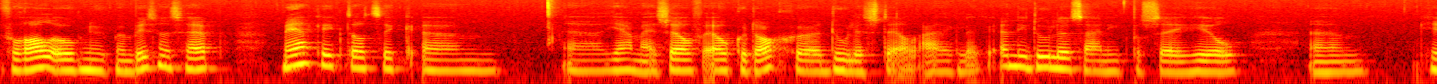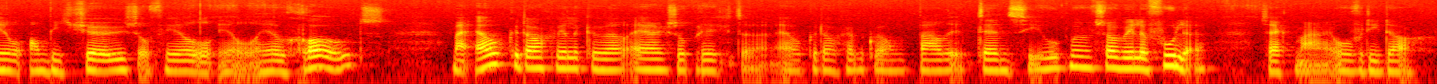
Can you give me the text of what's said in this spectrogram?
vooral ook nu ik mijn business heb, merk ik dat ik um, uh, ja, mijzelf elke dag uh, doelen stel eigenlijk. En die doelen zijn niet per se heel, um, heel ambitieus of heel, heel, heel groot. Maar elke dag wil ik er wel ergens op richten. Elke dag heb ik wel een bepaalde intentie, hoe ik me zou willen voelen, zeg maar, over die dag.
